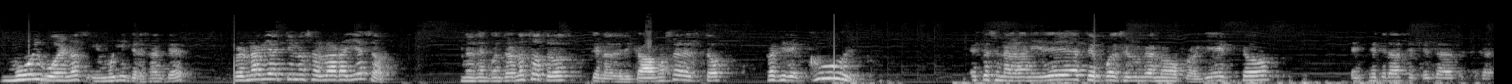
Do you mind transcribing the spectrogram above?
muy buenos y muy interesantes, pero no había quien nos hablara y eso. Nos encontró nosotros, que nos dedicábamos a esto, fue así de cool. Esta es una gran idea, este puede ser un gran nuevo proyecto, etcétera, etcétera, etcétera.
